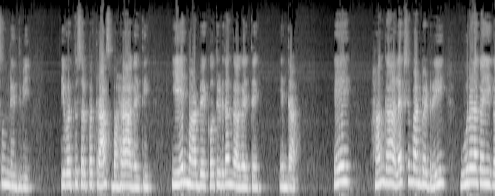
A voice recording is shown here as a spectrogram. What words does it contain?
ಸುಮ್ನಿದ್ವಿ. ಇವತ್ತು ಸ್ವಲ್ಪ ತ್ರಾಸ್ ಬಹಳ ಆಗೈತಿ. ಏನ್ ಮಾಡ್ಬೇಕೋ ತಿಳಿದಂಗ ಆಗೈತೆ ಎಂದ. ಏ, ಹಂಗ ಅಲಕ್ಷ್ಯ ಮಾಡ್ಬೇಡ್ರಿ. ಊರೊಳಗ ಈಗ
